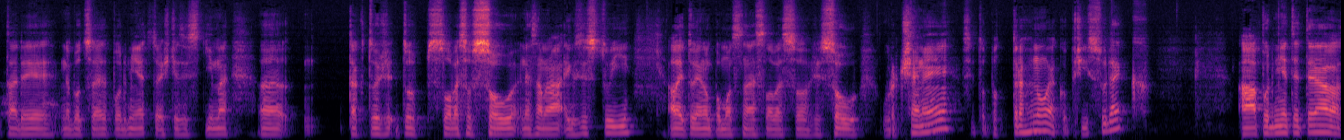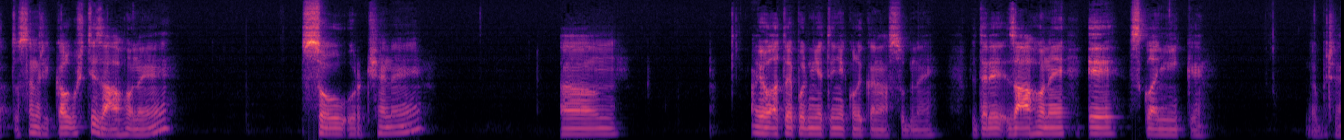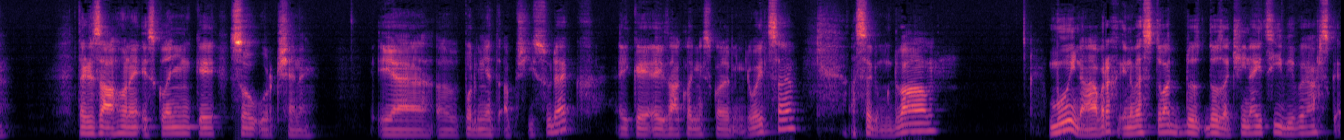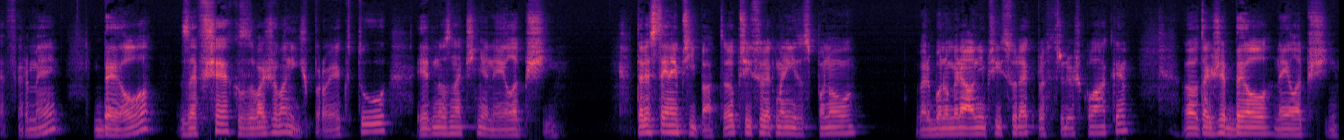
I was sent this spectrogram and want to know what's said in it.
tady, nebo co je podmět, to ještě zjistíme, eh, tak to, že to sloveso jsou neznamená existují, ale je to jenom pomocné sloveso, že jsou určeny, si to podtrhnu jako přísudek. A podměty teda, to jsem říkal, už ty záhony jsou určeny. Um, a jo, a to je podměty několikanásobný. Tedy záhony i skleníky. Dobře. Takže záhony i skleníky jsou určeny. Je eh, podmět a přísudek, a.k.a. základní skladební dvojice. A 7.2. Můj návrh investovat do, do začínající vývojářské firmy byl ze všech zvažovaných projektů jednoznačně nejlepší. Tedy stejný případ. Jo? Přísudek mení ze sponou, verbonominální přísudek pro středoškoláky, eh, takže byl nejlepší.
